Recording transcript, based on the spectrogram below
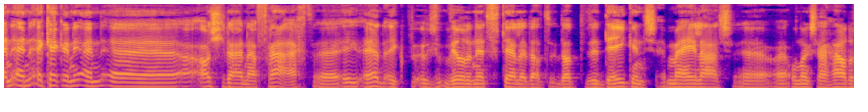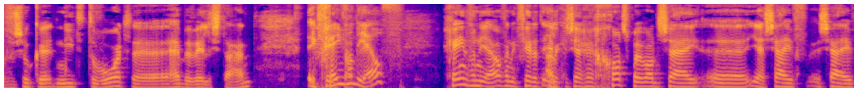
En, en kijk, en, en uh, als je daarnaar vraagt. Uh, ik, ik, wilde net vertellen dat, dat de dekens mij helaas, uh, ondanks herhaalde verzoeken, niet te woord hebben willen staan. Ik Geen van die elf? Geen van die elf. En ik vind het eerlijk gezegd een godsbe, want zij, ja, zij, zij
